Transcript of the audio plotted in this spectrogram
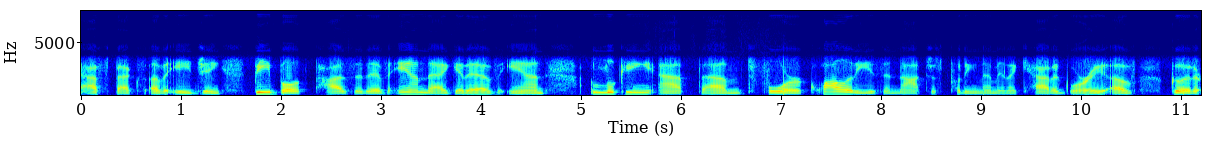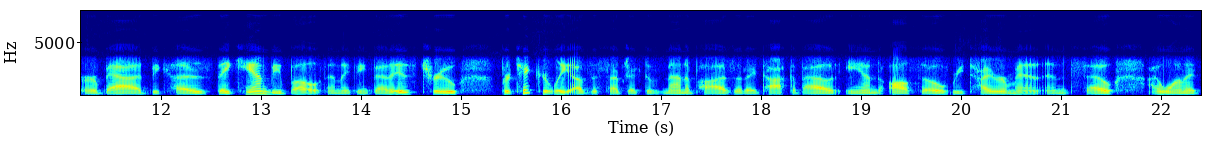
aspects of aging be both positive and negative and looking at them for qualities and not just putting them in a category of good or bad because they can be both. And I think that is true particularly of the subject of menopause that I talk about and also retirement. And so I wanted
